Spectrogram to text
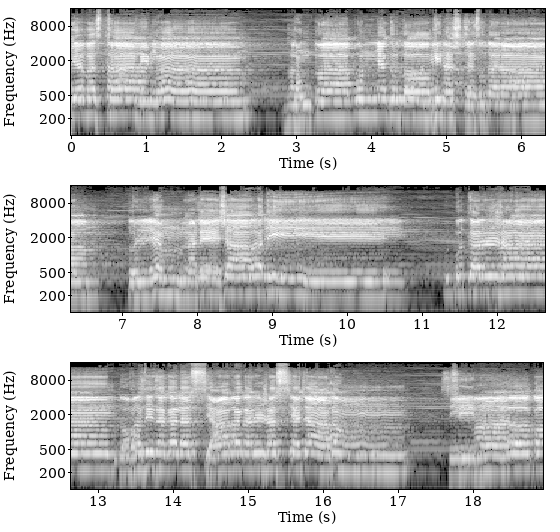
व्यवस्थामिमाम् भङ्क्त्वा पुण्यकृतोऽभिनश्च सुतराम् तुल्यम् उत्कर्षाणाम् त्वमसि सकलस्यापकर्षस्य चाहम् सीमालोको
